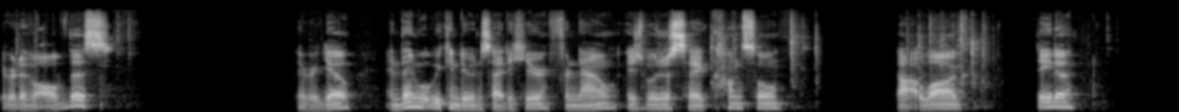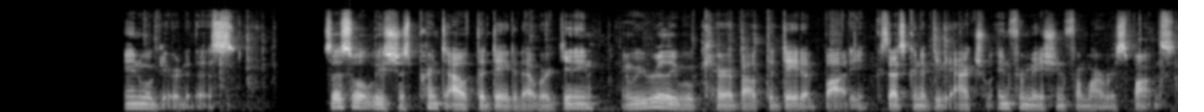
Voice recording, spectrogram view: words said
Get rid of all of this. There we go. And then what we can do inside of here for now is we'll just say console.log data, and we'll get rid of this. So this will at least just print out the data that we're getting, and we really will care about the data body, because that's going to be the actual information from our response.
